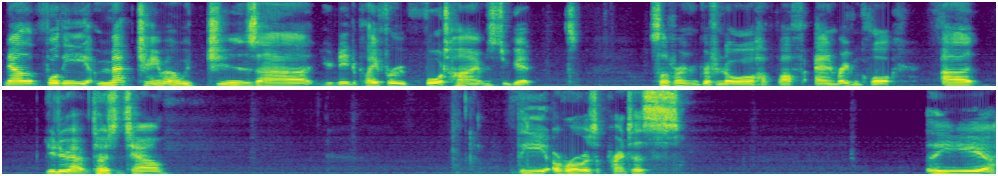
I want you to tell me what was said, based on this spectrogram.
Now, for the map chamber, which is, uh, you need to play through four times to get Slytherin, Gryffindor, Hufflepuff, and Ravenclaw, uh, you do have Toasted Town, the Aurora's Apprentice, the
